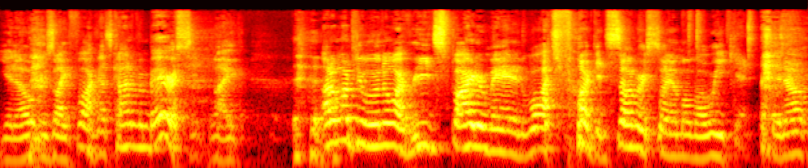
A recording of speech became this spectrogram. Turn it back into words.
You know, it was like, fuck, that's kind of embarrassing. Like, I don't want people to know I read Spider Man and watch fucking SummerSlam on my weekend. You know.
